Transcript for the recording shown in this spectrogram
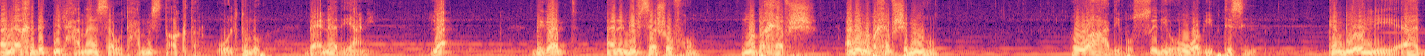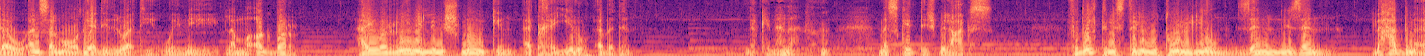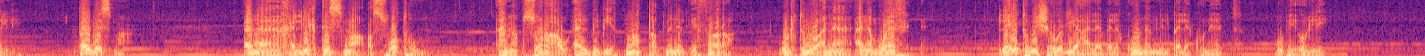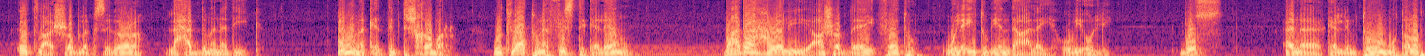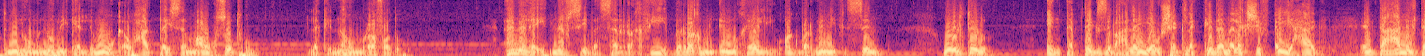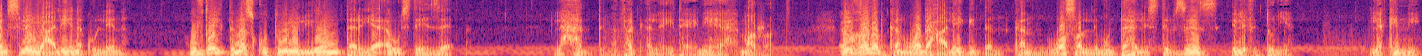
أنا أخدتني الحماسة واتحمست أكتر وقلت له بعناد يعني لا بجد أنا نفسي أشوفهم وما بخافش أنا ما بخافش منهم. هو قعد يبص لي وهو بيبتسم. كان بيقول لي أهدى وأنسى المواضيع دي دلوقتي وإني لما أكبر هيوريني اللي مش ممكن أتخيله ابدا. لكن أنا ما سكتش بالعكس. فضلت مستلمه طول اليوم زن زن لحد ما قال لي طيب اسمع أنا هخليك تسمع أصواتهم. أنا بسرعة وقلبي بيتنطط من الإثارة. قلت له أنا أنا موافق. لقيته بيشاور لي على بلكونة من البلكونات وبيقول لي اطلع اشرب لك سيجارة لحد ما ناديك. أنا ما كدبتش خبر وطلعت ونفذت كلامه. بعدها حوالي عشر دقايق فاتوا ولقيته بيندى عليا وبيقول لي بص أنا كلمتهم وطلبت منهم إنهم يكلموك أو حتى يسمعوك صوتهم لكنهم رفضوا. أنا لقيت نفسي بصرخ فيه بالرغم من إنه خالي وأكبر مني في السن وقلت له أنت بتكذب عليا وشكلك كده مالكش في أي حاجة أنت عامل تمثيلية علينا كلنا. وفضلت ماسكه طول اليوم تريقة واستهزاء لحد ما فجأة لقيت عينيه احمرت. الغضب كان واضح عليه جدا كان وصل لمنتهى الاستفزاز اللي في الدنيا. لكني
